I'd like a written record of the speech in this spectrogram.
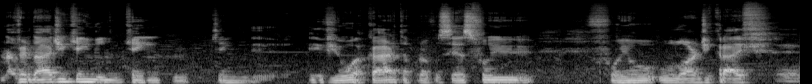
Na verdade, quem, quem, quem enviou a carta para vocês foi, foi o, o Lord Crife. É,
